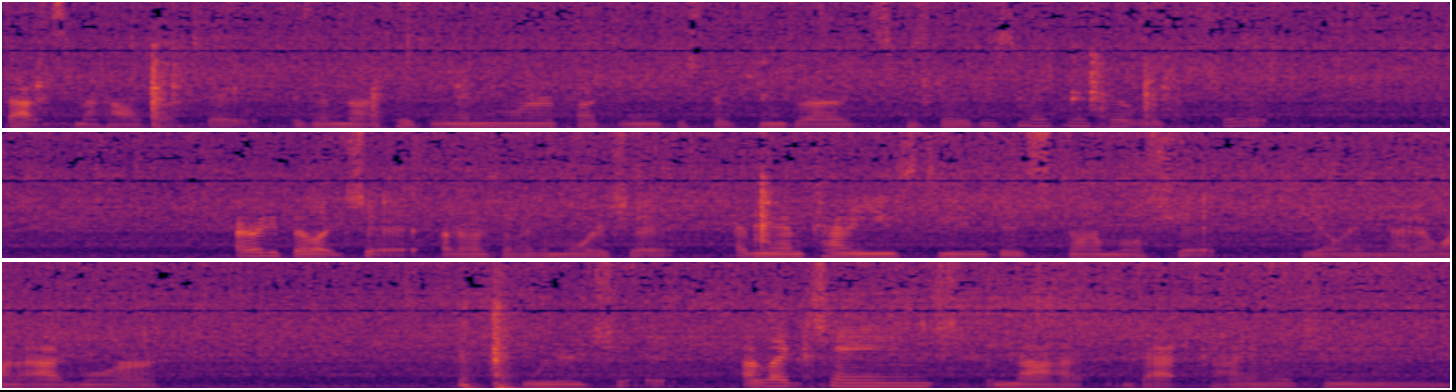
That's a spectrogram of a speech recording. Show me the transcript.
that's my health update. Is I'm not taking any more fucking prescription drugs because they just make me feel like shit. I already feel like shit. I don't feel like more shit. I mean, I'm kind of used to this normal shit feeling. I don't want to add more weird shit. I like change, but not that kind of change.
